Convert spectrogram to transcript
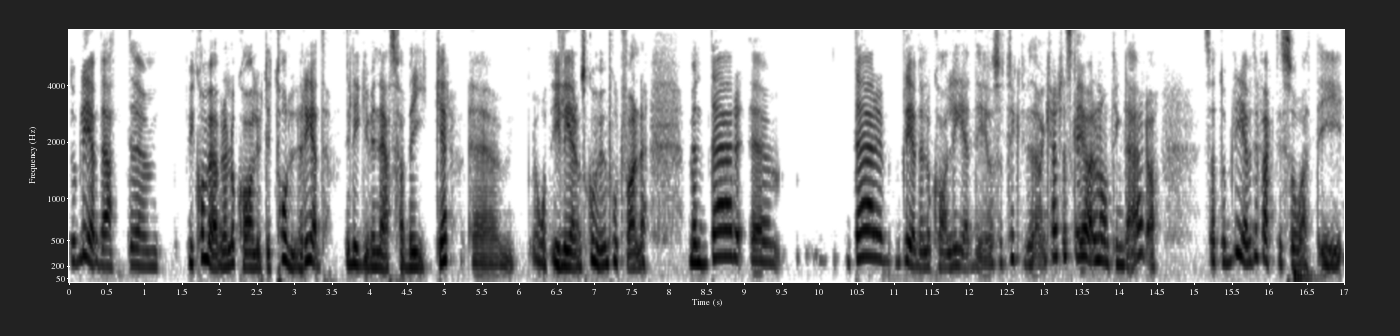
Då blev det att eh, vi kom över en lokal ute i Tollered. Det ligger vid Näsfabriker eh, i Lerums kommun fortfarande. Men där, eh, där blev det en lokal ledig och så tyckte vi att man kanske ska göra någonting där då. Så att då blev det faktiskt så att i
